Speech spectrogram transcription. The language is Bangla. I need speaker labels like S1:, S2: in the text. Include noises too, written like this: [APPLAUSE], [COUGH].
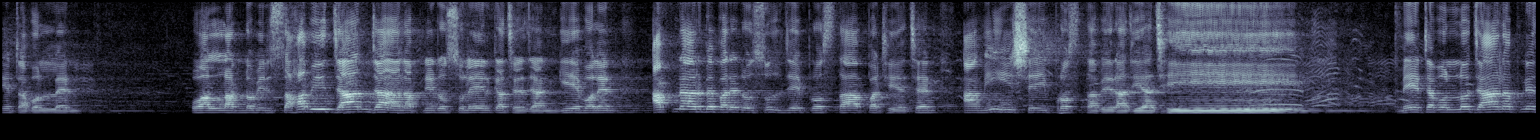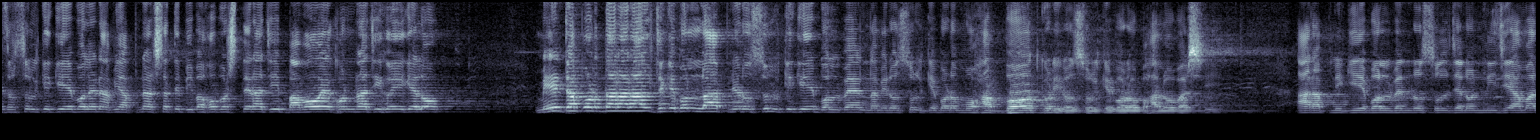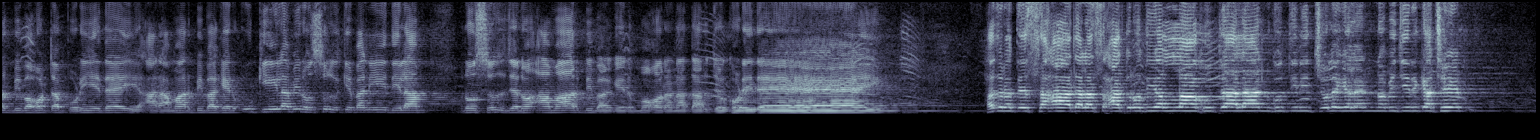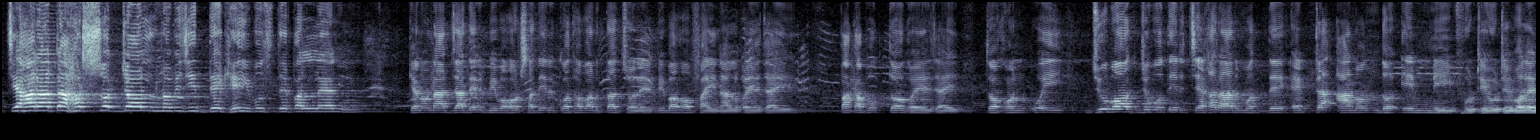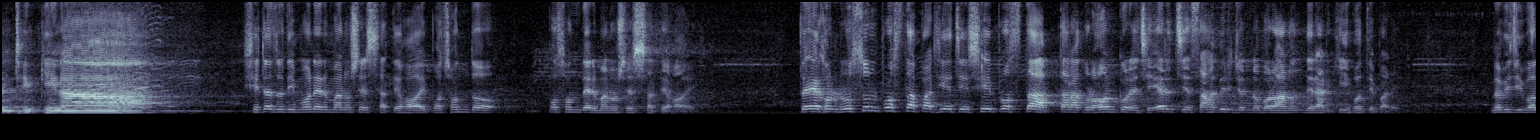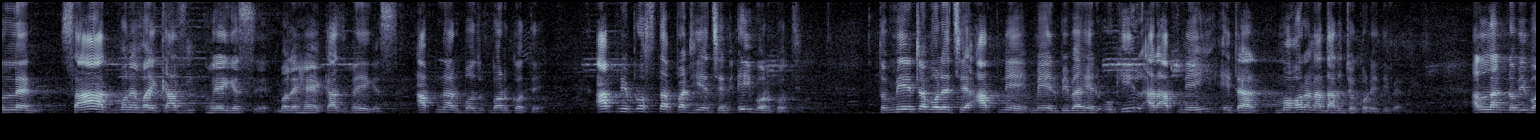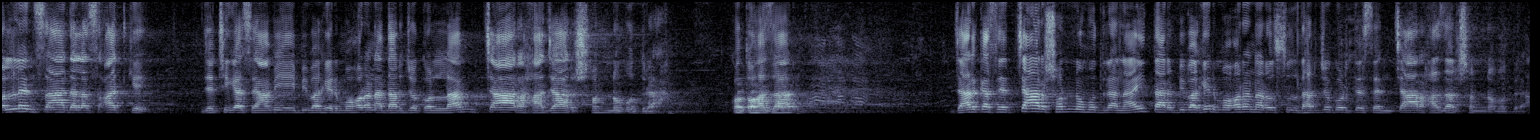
S1: এটা বললেন, ও আল্লাহর নবীর সাহাবী, যান যান, আপনি রসুলের কাছে যান। গিয়ে বলেন, আপনার ব্যাপারে রসুল যে প্রস্তাব পাঠিয়েছেন, আমি সেই প্রস্তাবে রাজি আছি। মেয়েটা বলল, যান, আপনি রসুলকে গিয়ে বলেন, আমি আপনার সাথে বিবাহ বসতে রাজি, বাবাও এখন রাজি হয়ে গেল। মেয়েটা পর্দার আড়াল থেকে বলল, আপনি রসুলকে গিয়ে বলবেন, আমি রসুলকে বড় মোহাব্বত করি, রসুলকে বড় ভালোবাসি। আর আপনি গিয়ে বলবেন, রসুল যেন নিজে আমার বিবাহটা পড়িয়ে দেয় আর আমার বিভাগের উকিল আমি রসুলকে বানিয়ে দিলাম। রসুল যেন আমার বিভাগের মহারানা ধার্য করে দেয়। হযরতে সাদ আলা সাদ তাআলা আনহু, তিনি চলে গেলেন নবীজির কাছে। চেহারাটা হাস্যোজ্জ্বল, নবীজি দেখেই বুঝতে পারলেন। কেননা যাদের বিবাহ শাদীর কথাবার্তা চলে, বিবাহ ফাইনাল হয়ে যায়। পাকাপুক্ত হয়ে যায়। তখন ওই যুবক, যুবতীর চেহারার মধ্যে একটা আনন্দ এমনি ফুটে উঠে বলেন ঠিক কিনা? সেটা যদি মনের মানুষের সাথে হয়, পছন্দ, পছন্দের মানুষের সাথে হয়। তো এখন রসুল প্রস্তাব পাঠিয়েছে, সেই প্রস্তাব তারা গ্রহণ করেছে। এর চেয়ে সাহাবির জন্য বড় আনন্দের আর কি হতে পারে? নবীজি বললেন, সাদ মনে হয় কাজ হয়ে গেছে। বলে হ্যাঁ কাজ হয়ে গেছে। আপনার বরকতে। আপনি প্রস্তাব পাঠিয়েছেন এই বরকতে। তো মেয়েটা বলেছে, আপনি মেয়ের বিবাহের উকিল আর আপনি এটার মহারানা ধার্য করে দিবেন। আল্লাহ নবী বললেন, সাদ আল্লাহ সাদকে, যে ঠিক আছে, আমি এই বিবাহের মহারানা ধার্য করলাম চার হাজার স্বর্ণ মুদ্রা। কত হাজার? যার কাছে চার স্বর্ণ মুদ্রা নাই, তার বিবাহের মহারানা রসুল ধার্য করতেছেন চার হাজার স্বর্ণ মুদ্রা।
